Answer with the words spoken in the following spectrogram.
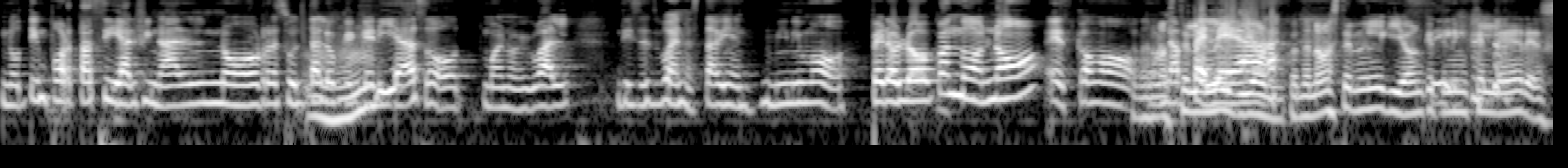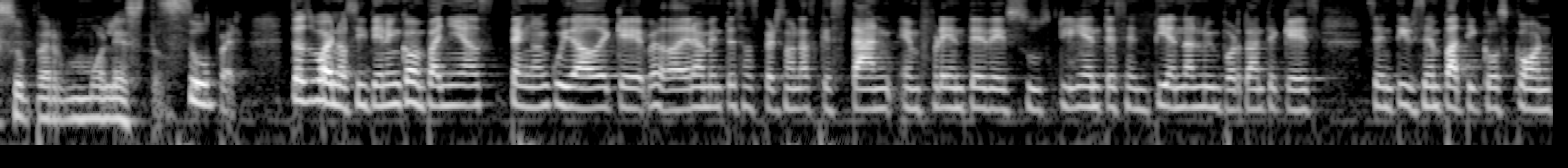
no te importa si al final no resulta lo que querías o, bueno, igual dices, bueno, está bien, mínimo. Pero luego cuando no, es como una pelea. Cuando no vas a tener el guion que tienen que leer, es súper molesto. Súper. Entonces, bueno, si tienen compañías, tengan cuidado de que verdaderamente esas personas que están enfrente de sus clientes entiendan lo importante que es sentirse empáticos con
